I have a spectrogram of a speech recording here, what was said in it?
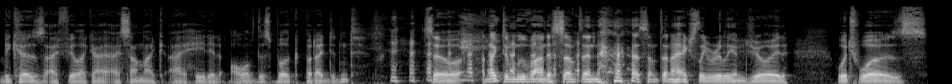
because I feel like I, I sound like I hated all of this book, but I didn't. so I'd like to move on to something, something I actually really enjoyed, which was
